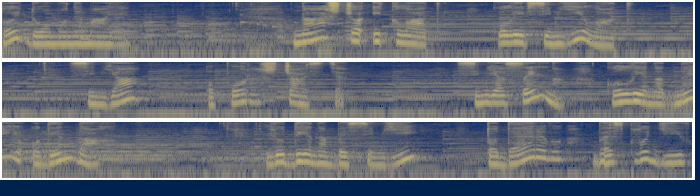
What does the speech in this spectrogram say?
то й дому немає. Нащо і клад, коли в сім'ї лад? Сім'я опора щастя. Сім'я сильна, коли над нею один дах. Людина без сім'ї то дерево без плодів.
